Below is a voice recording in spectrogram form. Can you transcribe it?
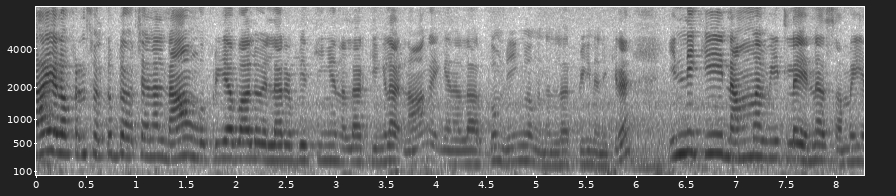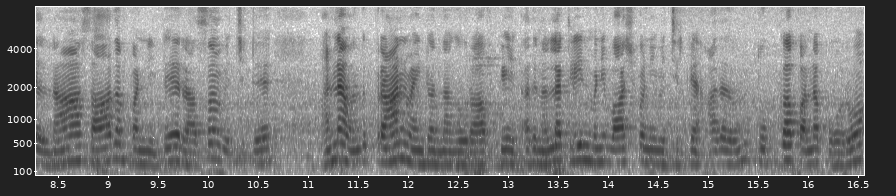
Hi hello friends welcome to our channel நான் உங்கள் பிரியா பாலு. எல்லோரும் எப்படி இருக்கீங்க? நல்லா இருக்கீங்களா? நாங்கள் இங்கே நல்லா இருக்கோம். நீங்களும் அங்கே நல்லா இருப்பீங்கன்னு நினைக்கிறேன். இன்றைக்கி நம்ம வீட்டில் என்ன சமையல்னா சாதம் பண்ணிவிட்டு ரசம் வச்சுட்டு அண்ணா வந்து ப்ரான் வாங்கிட்டு வந்தாங்க ஒரு ஹாஃப் கேஜ் அதை நல்லா க்ளீன் பண்ணி வாஷ் பண்ணி வச்சுருக்கேன். அதை வந்து தொக்கா பண்ண போகிறோம்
